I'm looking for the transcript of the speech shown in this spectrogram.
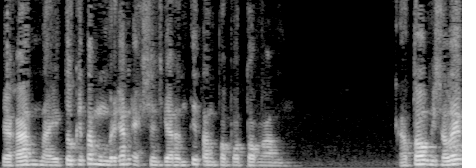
ya kan? Nah itu kita memberikan exchange guarantee tanpa potongan. Atau misalnya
